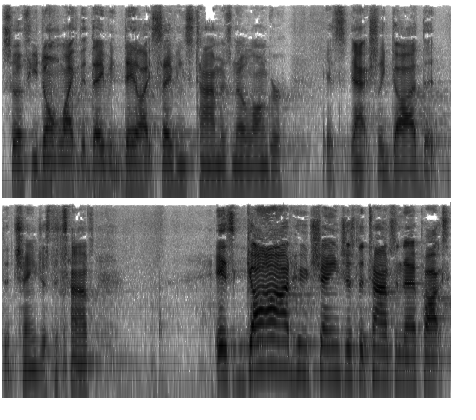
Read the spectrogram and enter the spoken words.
So if you don't like that daylight savings time is no longer, it's actually God that, that changes the times. It's God who changes the times and epochs.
